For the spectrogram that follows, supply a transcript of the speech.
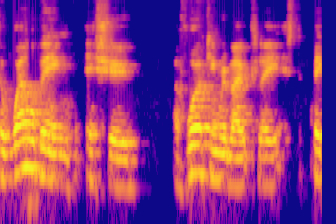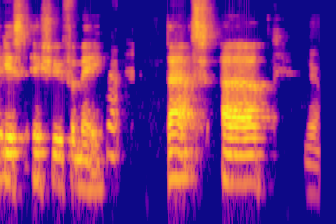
The well-being issue of working remotely is the biggest issue for me. Yeah. That uh, yeah.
